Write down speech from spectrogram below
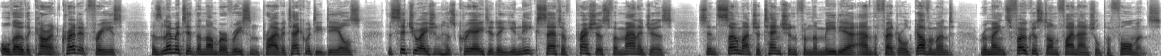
Although the current credit freeze has limited the number of recent private equity deals, the situation has created a unique set of pressures for managers since so much attention from the media and the federal government remains focused on financial performance.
